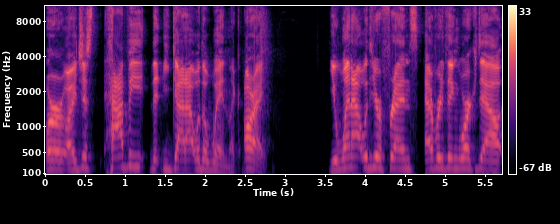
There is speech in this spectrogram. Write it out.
Or am I just happy that you got out with a win? Like, all right, you went out with your friends, everything worked out,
